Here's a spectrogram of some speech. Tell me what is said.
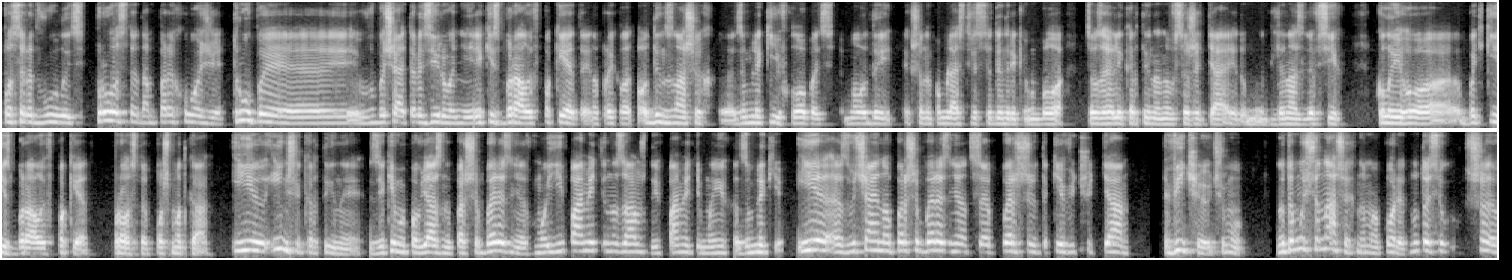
посеред вулиць, просто там перехожі, трупи, е, вибачайте, розірвані, які збирали в пакети. Наприклад, один з наших е, земляків, хлопець молодий, якщо не помиляюсь, 31 рік йому було. Це взагалі картина на все життя. Я думаю, для нас, для всіх, коли його батьки збирали в пакет. Просто по шматках і інші картини, з якими пов'язане 1 березня, в моїй пам'яті назавжди, і в пам'яті моїх земляків. І звичайно, 1 березня це перше таке відчуття відчаю. Чому Ну тому що наших нема поряд. Ну тось, все.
